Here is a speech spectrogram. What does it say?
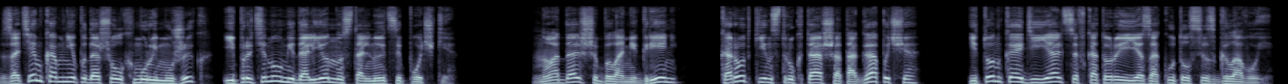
Затем ко мне подошел хмурый мужик и протянул медальон на стальной цепочке. Ну а дальше была мигрень, короткий инструктаж от Агапыча и тонкое одеяльце, в которое я закутался с головой.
